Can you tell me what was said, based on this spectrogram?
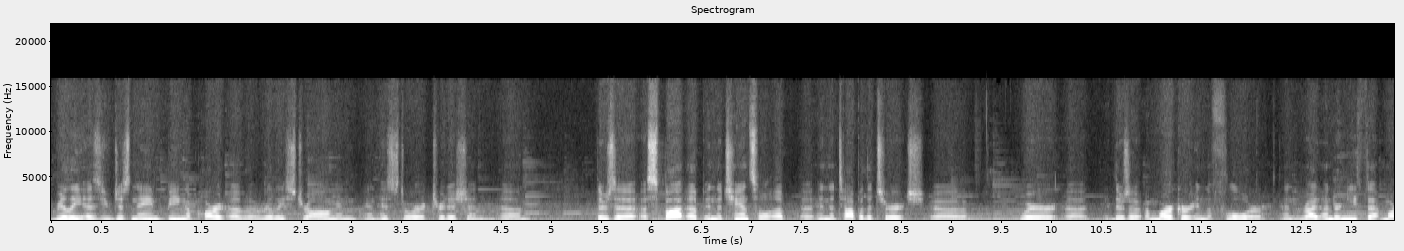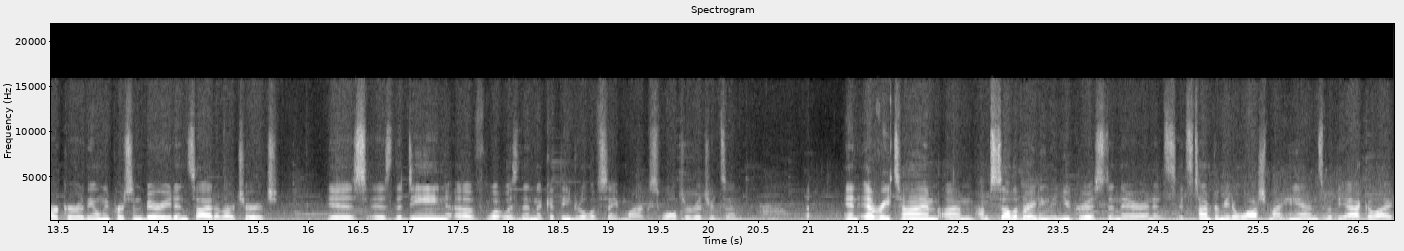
really, as you've just named, being a part of a really strong and, and historic tradition. Um, there's a, a, spot up in the chancel, up uh, in the top of the church, uh, where uh, there's a, a, marker in the floor, and right underneath that marker, the only person buried inside of our church is, is the dean of what was then the Cathedral of St. Mark's, Walter Richardson. And every time I'm, I'm celebrating the Eucharist in there and it's, it's time for me to wash my hands with the acolyte,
